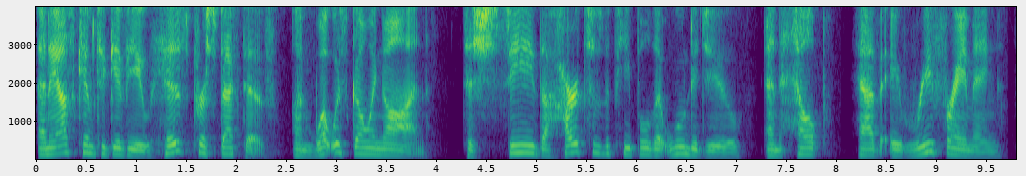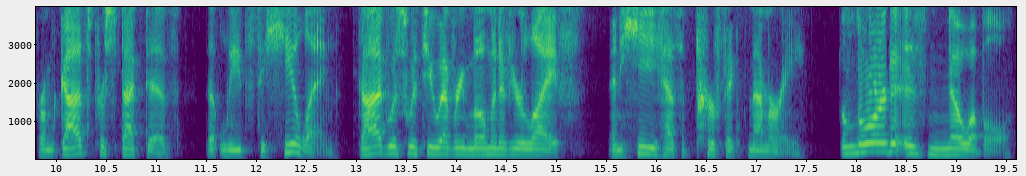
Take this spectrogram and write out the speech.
and ask Him to give you His perspective on what was going on, to see the hearts of the people that wounded you and help have a reframing from God's perspective that leads to healing. God was with you every moment of your life, and He has a perfect memory. The Lord is knowable,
